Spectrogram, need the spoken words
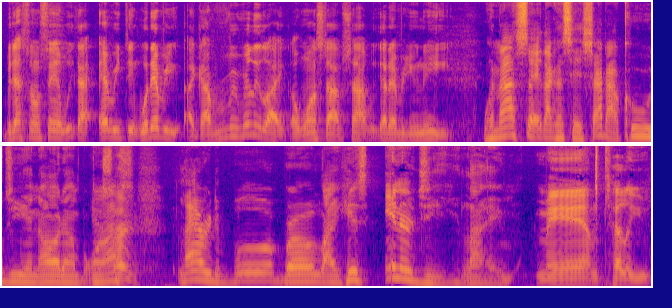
but that's what I'm saying. We got everything. Whatever. You, like I we really like a one stop shop. We got everything you need. when I say, like I said, shout out Cool G and all them, Yes, I, sir. Larry the Bull, bro, like his energy, like Man, I'm telling you,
